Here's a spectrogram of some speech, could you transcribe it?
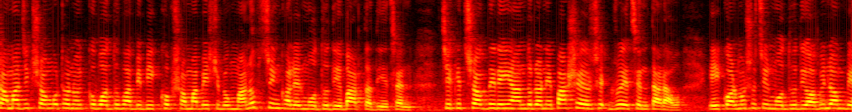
সামাজিক সংগঠন ঐক্যবদ্ধভাবে বিক্ষোভ সমাবেশ এবং মানব শৃঙ্খলের মধ্য দিয়ে বার্তা দিয়েছেন। চিকিৎসকদের এই আন্দোলনে পাশে রয়েছেন তারাও। এই কর্মসূচির মধ্য দিয়ে অবিলম্বে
